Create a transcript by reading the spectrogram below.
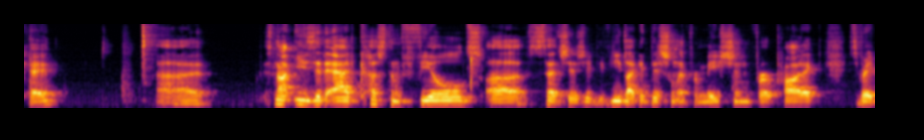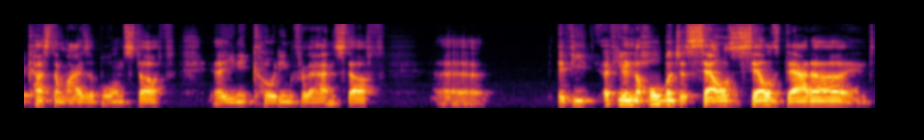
Okay. Uh, it's not easy to add custom fields, uh, such as you need like additional information for a product. It's very customizable and stuff. Uh, you need coding for that and stuff. Uh, if you if you're in a whole bunch of sales sales data and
